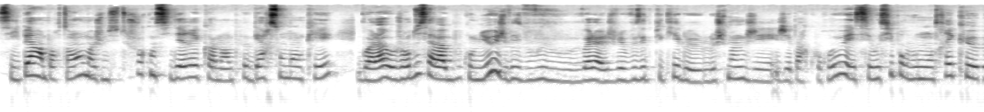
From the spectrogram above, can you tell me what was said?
C'est hyper important. Moi, je me suis toujours considérée comme un peu garçon manqué. Voilà, aujourd'hui, ça va beaucoup mieux et je vais vous, voilà, je vais vous expliquer le, le chemin que j'ai parcouru. Et c'est aussi pour vous montrer que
